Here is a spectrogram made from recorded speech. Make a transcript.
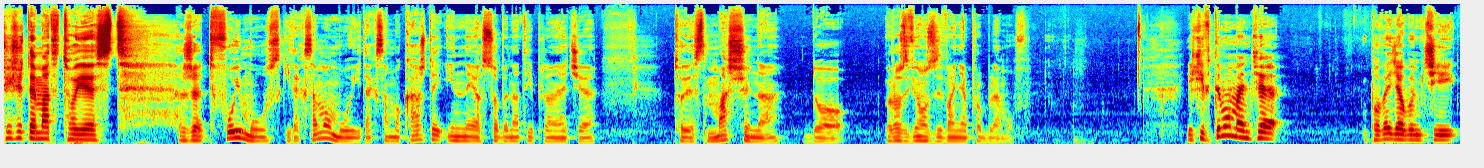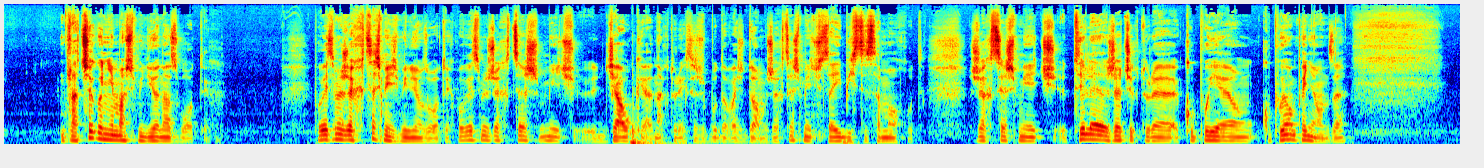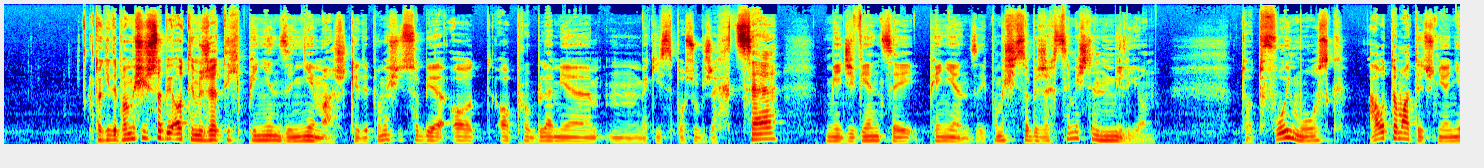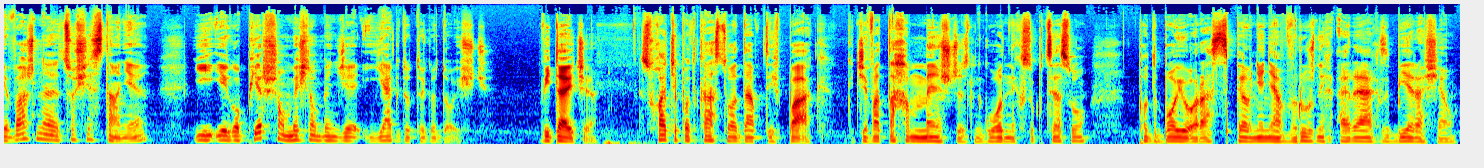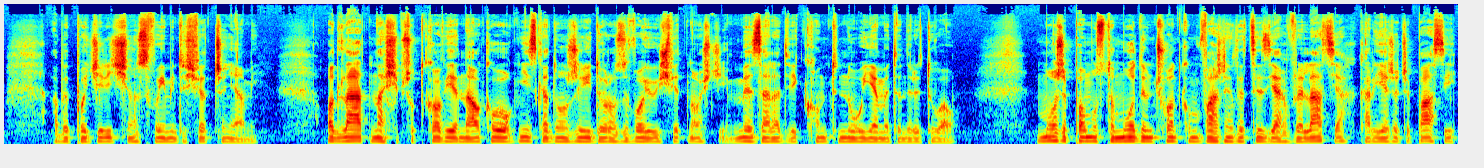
Dzisiejszy temat to jest, że Twój mózg, i tak samo mój, i tak samo każdej innej osoby na tej planecie, to jest maszyna do rozwiązywania problemów. Jeśli w tym momencie powiedziałbym Ci, dlaczego nie masz miliona złotych? Powiedzmy, że chcesz mieć milion złotych, powiedzmy, że chcesz mieć działkę, na której chcesz budować dom, że chcesz mieć zajebisty samochód, że chcesz mieć tyle rzeczy, które kupują, kupują pieniądze, to kiedy pomyślisz sobie o tym, że tych pieniędzy nie masz, kiedy pomyślisz sobie o, o problemie mm, w jakiś sposób, że chcę mieć więcej pieniędzy i pomyślisz sobie, że chcę mieć ten milion, to twój mózg automatycznie, nieważne co się stanie, i jego pierwszą myślą będzie, jak do tego dojść. Witajcie. Słuchajcie podcastu Adaptive Pack, gdzie watacha mężczyzn głodnych sukcesu, podboju oraz spełnienia w różnych areach zbiera się, aby podzielić się swoimi doświadczeniami. Od lat nasi przodkowie naokoło ogniska dążyli do rozwoju i świetności. My zaledwie kontynuujemy ten rytuał. Może pomóc to młodym członkom w ważnych decyzjach w relacjach, karierze czy pasji,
